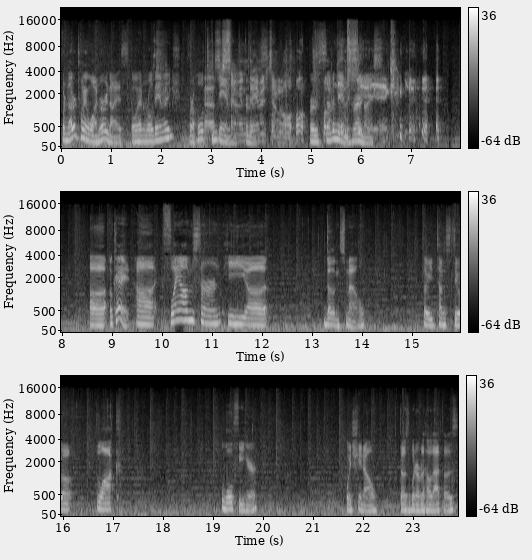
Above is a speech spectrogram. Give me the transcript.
For another 21. Very nice. Go ahead and roll damage for a whole two Uh, so damage. Seven Very damage total. For seven damage, very nice. Uh, okay. Uh, Flam's turn. He uh doesn't smell, so he attempts to uh, block Wolfie here, which you know does whatever the hell that does.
